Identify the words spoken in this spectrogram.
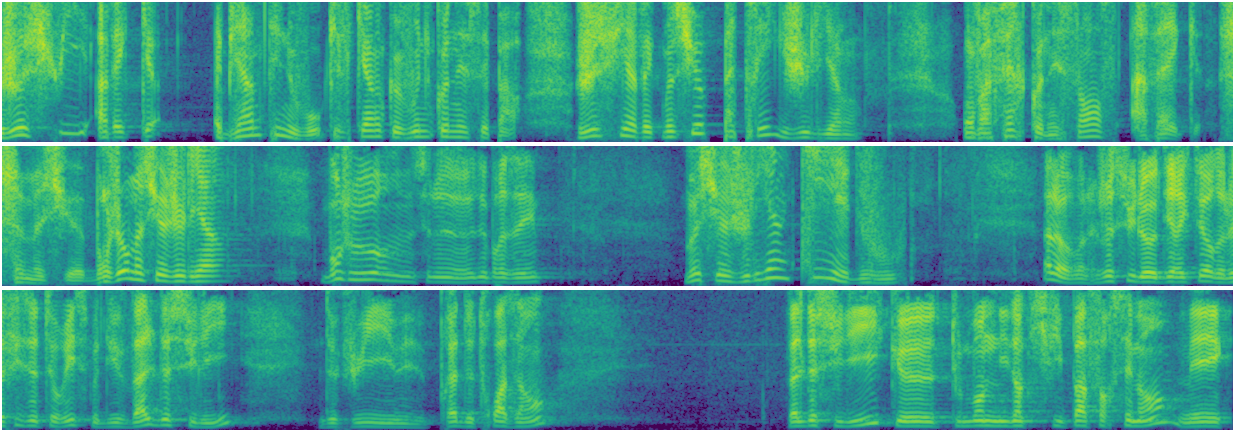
je suis avec eh bien un petit nouveau, quelqu'un que vous ne connaissez pas. Je suis avec monsieur Patrick Julien. On va faire connaissance avec ce monsieur. Bonjour monsieur Julien. Bonjour, monsieur de Brézé. Monsieur Julien, qui êtes-vous? Alors voilà, je suis le directeur de l'Office de tourisme du Val de Sully depuis près de trois ans. Val de Sully, que tout le monde n'identifie pas forcément, mais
